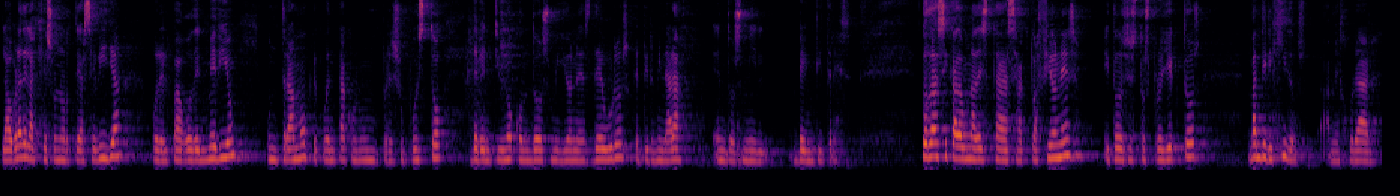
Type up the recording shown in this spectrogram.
la obra del acceso norte a Sevilla por el pago del medio, un tramo que cuenta con un presupuesto de 21,2 millones de euros que terminará en 2023. Todas y cada una de estas actuaciones y todos estos proyectos van dirigidos a mejorar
